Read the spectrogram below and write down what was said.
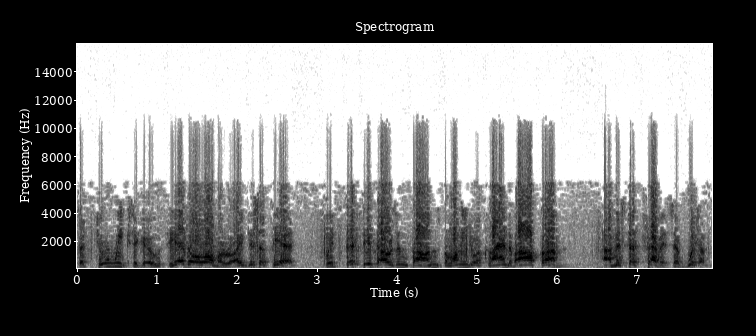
But two weeks ago, Theodore Ormeroyd disappeared with £50,000 belonging to a client of our firm, a Mr. Travis of Witham.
